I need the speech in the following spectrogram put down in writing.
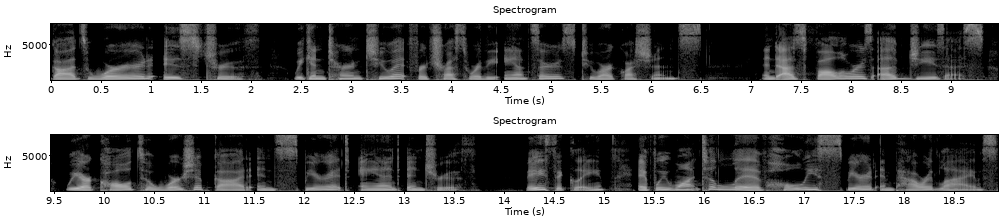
God's word is truth. We can turn to it for trustworthy answers to our questions. And as followers of Jesus, we are called to worship God in spirit and in truth. Basically, if we want to live Holy Spirit empowered lives,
